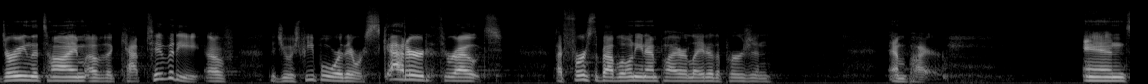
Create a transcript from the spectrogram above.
during the time of the captivity of the Jewish people, where they were scattered throughout, at first, the Babylonian Empire, later, the Persian Empire. And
